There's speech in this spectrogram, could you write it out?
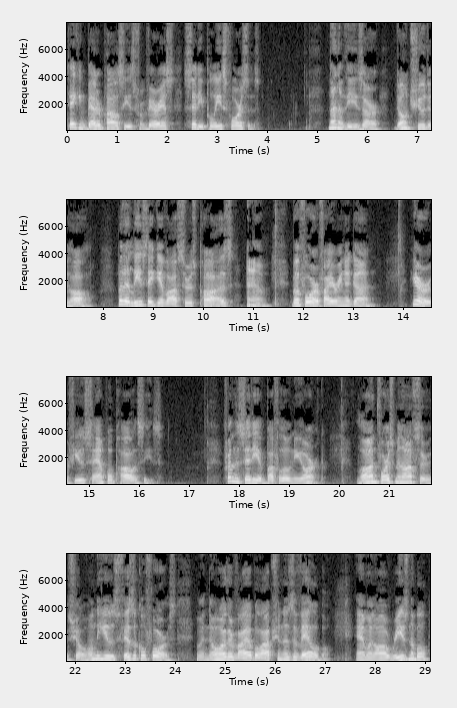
taking better policies from various city police forces. None of these are don't shoot at all, but at least they give officers pause before firing a gun. Here are a few sample policies. From the city of Buffalo, New York. Law enforcement officers shall only use physical force when no other viable option is available and when all reasonable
